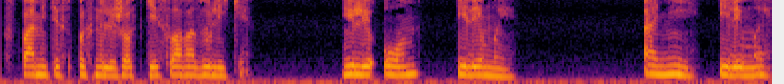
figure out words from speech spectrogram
В памяти вспыхнули жесткие слова Зулики. Или он, или мы. Они или мы.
